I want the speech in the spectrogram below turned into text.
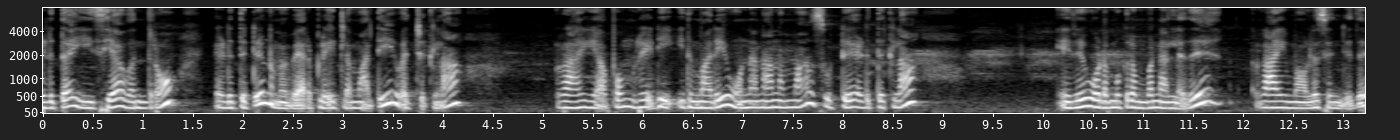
எடுத்தால் ஈஸியாக வந்துடும் எடுத்துகிட்டு நம்ம வேறு பிளேட்டில் மாற்றி வச்சுக்கலாம். ராகி ஆப்பம் ரெடி இது மாதிரி ஒன்றுனா நம்ம சுட்டு எடுத்துக்கலாம். இது உடம்புக்கு ரொம்ப நல்லது. ராகி மாவில் செஞ்சது.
